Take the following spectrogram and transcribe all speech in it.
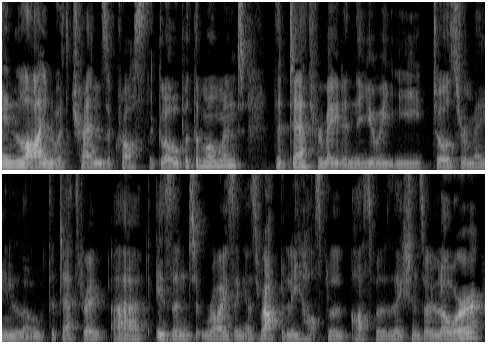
in line with trends across the globe at the moment. The death rate in the UAE does remain low. The death rate uh, isn't rising as rapidly. Hospital hospitalizations are lower,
